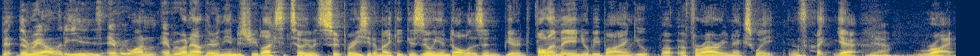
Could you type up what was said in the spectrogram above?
The, the, reality is, everyone, everyone out there in the industry likes to tell you it's super easy to make a gazillion dollars, and you know, follow mm-hmm. me, and you'll be buying you a Ferrari next week. And it's like, yeah, yeah, right.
